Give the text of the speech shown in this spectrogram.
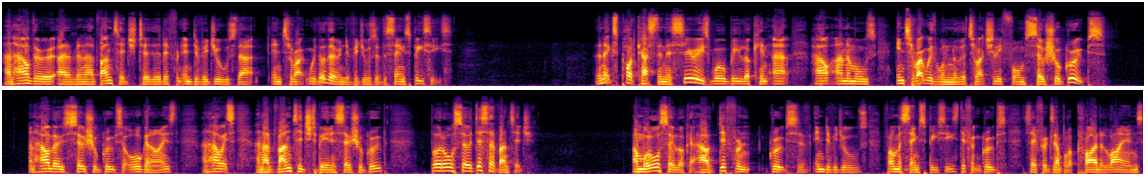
and how they're an advantage to the different individuals that interact with other individuals of the same species. The next podcast in this series will be looking at how animals interact with one another to actually form social groups and how those social groups are organized and how it's an advantage to be in a social group but also a disadvantage. And we'll also look at how different groups of individuals from the same species, different groups, say for example a pride of lions,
